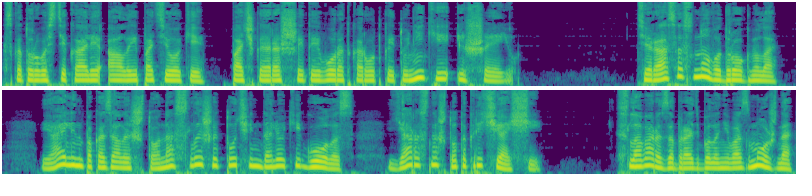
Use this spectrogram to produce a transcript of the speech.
с которого стекали алые потеки, пачкая расшитый ворот короткой туники и шею. Терраса снова дрогнула, и Айлин показалось, что она слышит очень далекий голос, яростно что-то кричащий. Слова разобрать было невозможно,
